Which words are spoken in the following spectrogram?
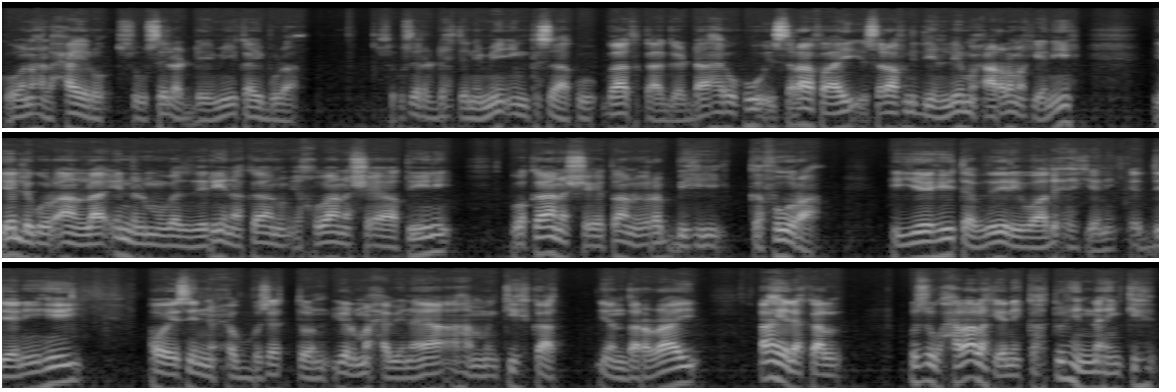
كونه الحيرو سوسيل الدمي كي برا سوسيل الدهتني مي إن كسه قات كاجر هاي وهو إسراف هاي إسراف ندين لي محرمك كني يلي القرآن لا إن المبذرين كانوا إخوان الشياطين وكان الشيطان يربه كفورا إيه تبذيري واضح يعني الدنيا هي أو يسن حب ستون يلمح بنا يا أهم من كيه كات يندرراي أهلك usug xalaalak yani kahtuhinna hinki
